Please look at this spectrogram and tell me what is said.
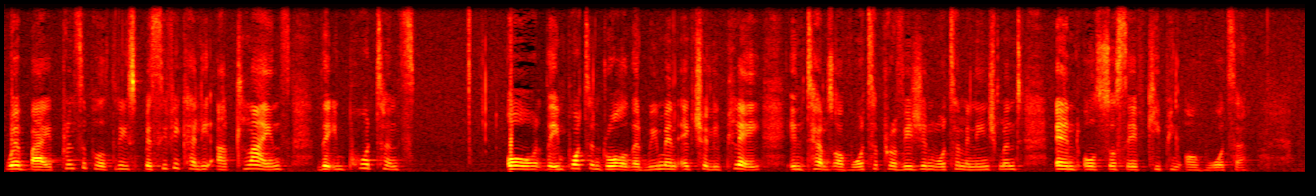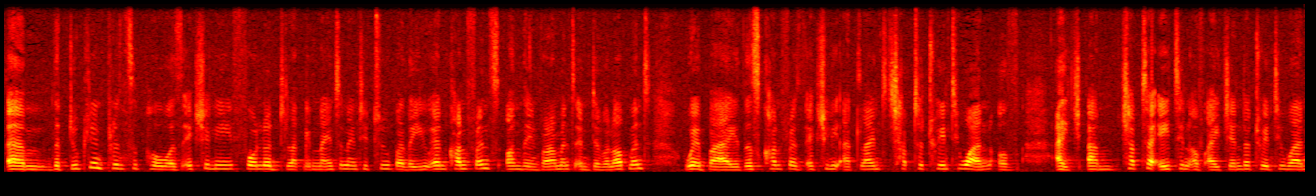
whereby principle 3 specifically outlines the importance or the important role that women actually play in terms of water provision, water management, and also safekeeping of water. Um, the Dublin Principle was actually followed like in 1992 by the UN Conference on the Environment and Development, whereby this conference actually outlined Chapter 21 of um, Chapter 18 of Agenda 21,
